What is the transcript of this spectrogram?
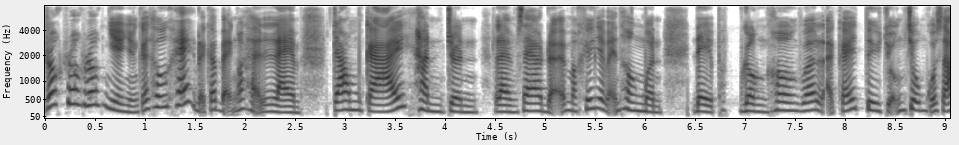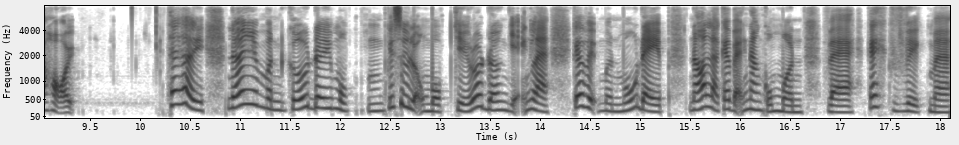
rất rất rất nhiều những cái thứ khác để các bạn có thể làm trong cái hành trình làm sao để mà khiến cho bản thân mình đẹp gần hơn với lại cái tiêu chuẩn chung của xã hội thế thì nếu như mình cứ đi một cái suy luận một chiều rất đơn giản là cái việc mình muốn đẹp nó là cái bản năng của mình và cái việc mà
